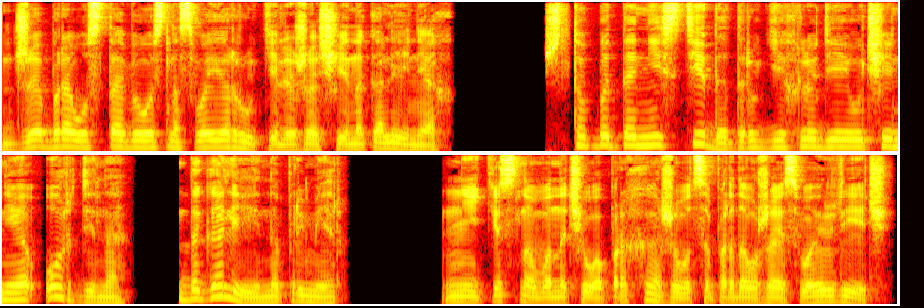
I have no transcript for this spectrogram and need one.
Джебра уставилась на свои руки, лежащие на коленях. «Чтобы донести до других людей учение Ордена, до Галеи, например». Ники снова начала прохаживаться, продолжая свою речь.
